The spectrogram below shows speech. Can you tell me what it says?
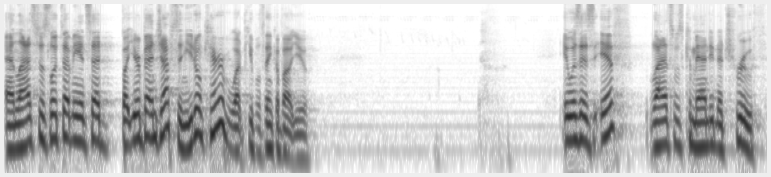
And Lance just looked at me and said, But you're Ben Jepson. You don't care what people think about you. It was as if Lance was commanding a truth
